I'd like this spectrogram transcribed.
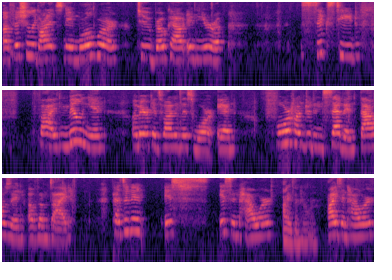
officially got its name, World War II broke out in Europe. 16.5 million Americans fought in this war, and 407,000 of them died. President Is Eisenhower Eisenhower Eisenhower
